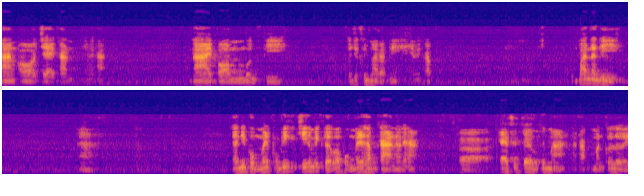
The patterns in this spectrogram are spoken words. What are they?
นางออแจกันเห็นไหมครับนายปอมบนปีก็จะขึ้นมาแบบนี้เห็นไหมครับบ้านนาดีอ่าแต่นี่ผมไม่ผมคิดก็ไม่เกิดว่าผมไม่ได้ทำการอะไรฮะแอร์ฟิลเตอร์มันขึ้นมานะครับ มันก็เลย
